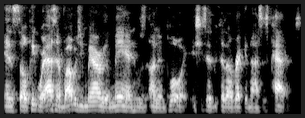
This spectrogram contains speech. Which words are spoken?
And so people were asking her, why would you marry a man who's unemployed? And she said, because I recognize his patterns.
